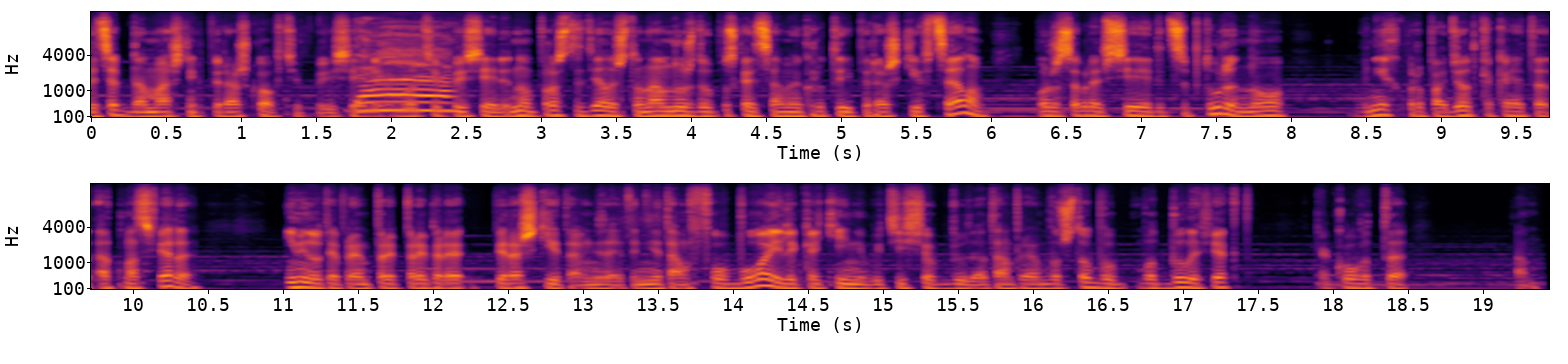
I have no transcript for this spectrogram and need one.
рецепт домашних пирожков, типа из серии. Да. Вот типа из серии. Ну, просто делать, что нам нужно выпускать самые крутые пирожки в целом. Можно собрать все рецептуры, но в них пропадет какая-то атмосфера. Именно вот я прям про, про пира- пирожки, там, не знаю, это не там фобо или какие-нибудь еще блюда, а там прям вот чтобы вот был эффект какого-то там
